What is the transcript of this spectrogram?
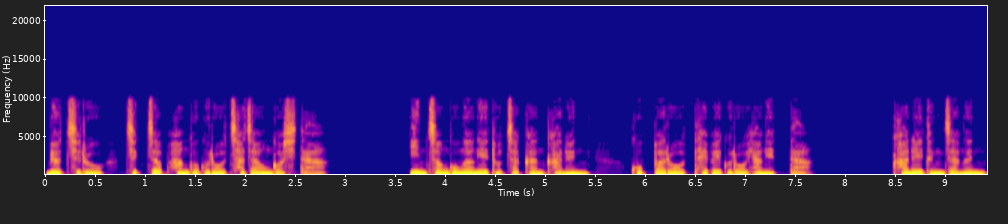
며칠 후 직접 한국으로 찾아온 것이다. 인천공항에 도착한 칸은 곧바로 태백으로 향했다. 칸의 등장은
